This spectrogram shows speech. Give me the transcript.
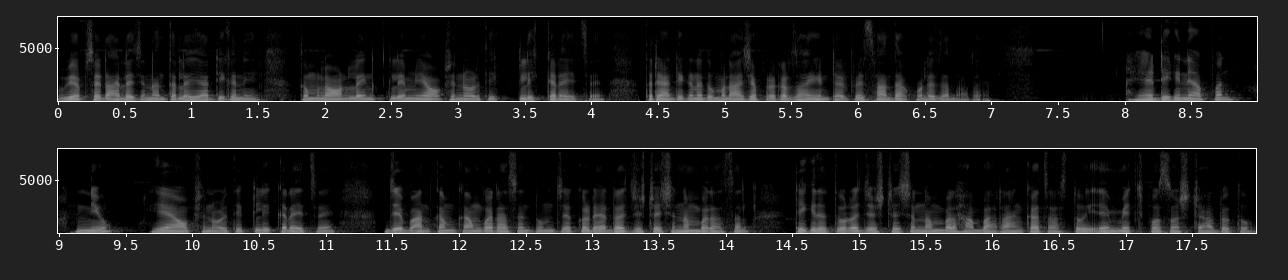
वेबसाईट आल्याच्या नंतरला या ठिकाणी तुम्हाला ऑनलाईन क्लेम या ऑप्शनवरती क्लिक करायचं आहे तर या ठिकाणी तुम्हाला अशा प्रकारचा हा इंटरफेस हा दाखवला जाणार आहे. या ठिकाणी आपण न्यू या ऑप्शनवरती क्लिक करायचं आहे जे बांधकाम कामगार असेल तुमच्याकडे रजिस्ट्रेशन नंबर असेल ठीक आहे तर तो रजिस्ट्रेशन नंबर हा बारा अंकाचा असतो एम एचपासून स्टार्ट होतो.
